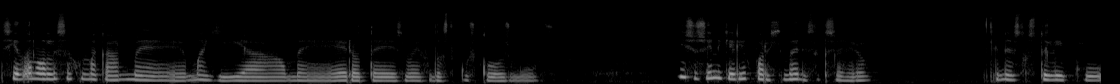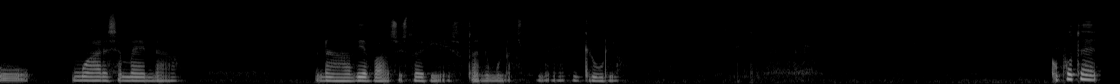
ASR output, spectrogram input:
Σχεδόν όλες έχουν να κάνουν με μαγεία, με έρωτες, με φανταστικούς κόσμους. Ίσως είναι και λίγο παροχημένες, δεν ξέρω. Είναι στο στυλ που μου άρεσε εμένα να διαβάζω ιστορίες όταν ήμουν, ας πούμε, μικρούλα. Οπότε,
